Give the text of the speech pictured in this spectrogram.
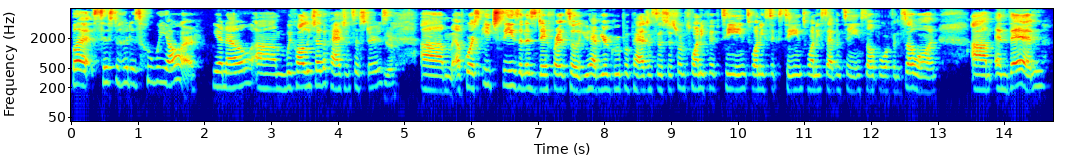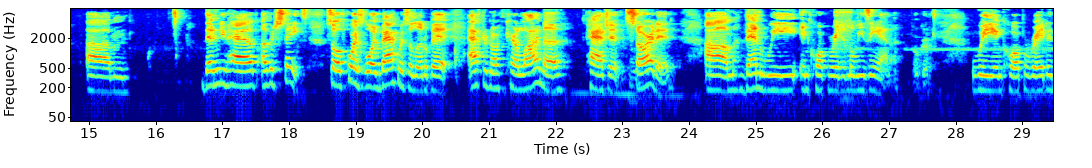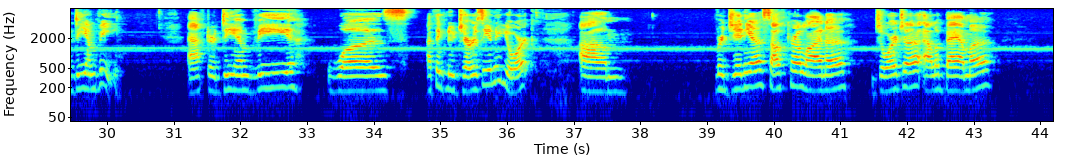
but sisterhood is who we are. You know, um, we call each other pageant sisters. Yeah. Um, of course, each season is different. So you have your group of pageant sisters from 2015, 2016, 2017, so forth and so on. Um, and then, um, then you have other states. So of course, going backwards a little bit, after North Carolina pageant started, um, then we incorporated Louisiana Okay. we incorporated DMV. After DMV was, I think, New Jersey and New York, um, Virginia, South Carolina, Georgia, Alabama,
